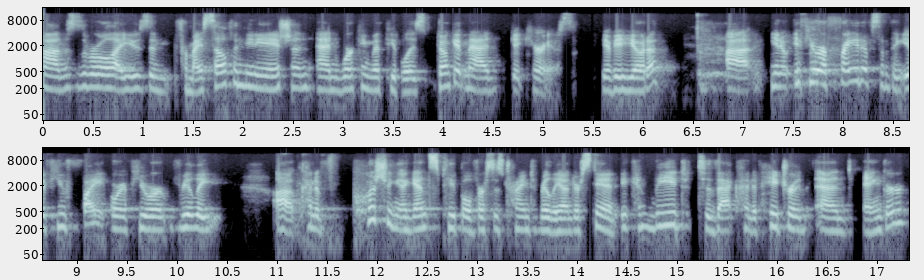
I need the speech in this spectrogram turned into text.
Um, this is the rule I use in, for myself in mediation and working with people is don't get mad, get curious. Give you Yoda. Uh, you know, if you're afraid of something, if you fight or if you're really uh, kind of pushing against people versus trying to really understand, it can lead to that kind of hatred and anger.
